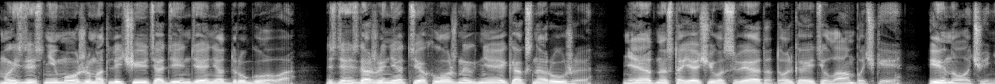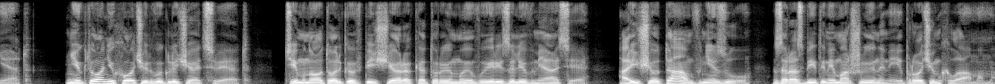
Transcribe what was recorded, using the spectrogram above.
Мы здесь не можем отличить один день от другого. Здесь даже нет тех ложных дней, как снаружи. Нет настоящего света, только эти лампочки. И ночи нет. Никто не хочет выключать свет. Темно только в пещерах, которые мы вырезали в мясе. А еще там, внизу, за разбитыми машинами и прочим хламом.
